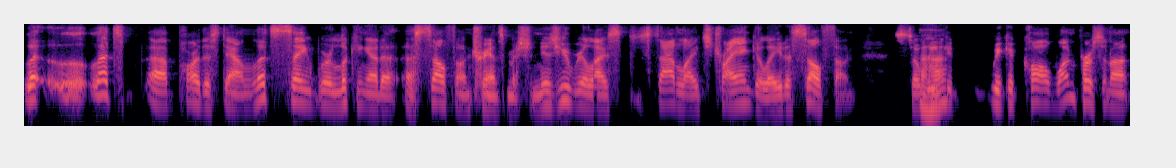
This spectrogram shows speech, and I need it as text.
you. let, let's uh, par this down, let's say we're looking at a, a, cell phone transmission. As you realize, satellites triangulate a cell phone. So uh-huh. we could we could call one person on,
